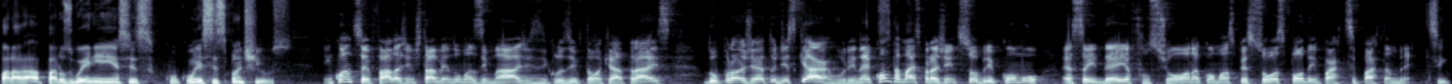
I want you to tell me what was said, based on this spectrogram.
para, para os goianienses com, com esses plantios. Enquanto você fala, a gente está vendo umas imagens, inclusive estão aqui atrás, do projeto Disque Árvore, né? Conta mais para a gente sobre como essa ideia funciona, como as pessoas podem participar também. Sim.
